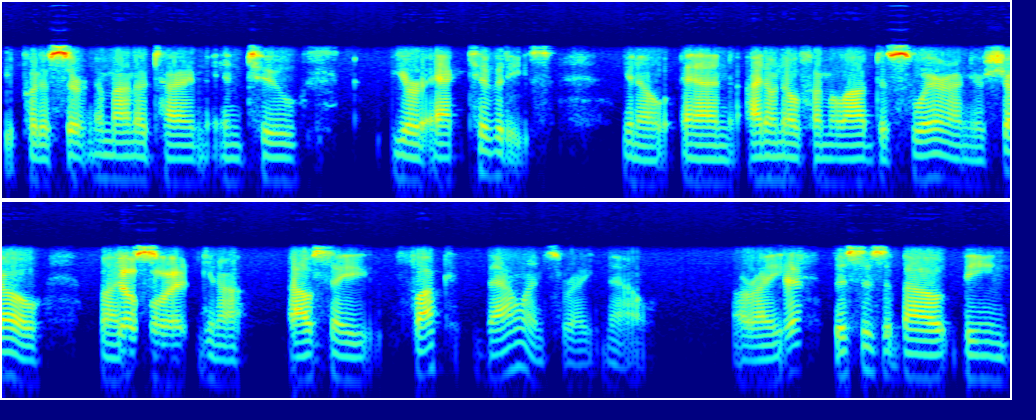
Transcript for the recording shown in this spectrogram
You put a certain amount of time into your activities. You know, and I don't know if I'm allowed to swear on your show, but go for it. you know, I'll say fuck balance right now. All right? Yeah. This is about being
